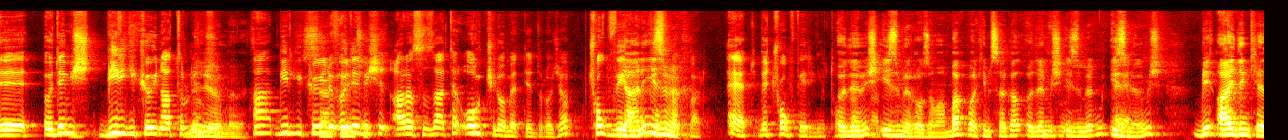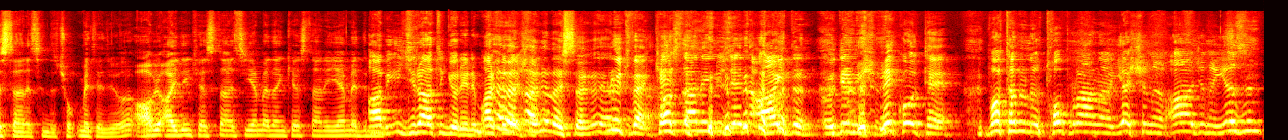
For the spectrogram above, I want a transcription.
Ee, Ödemiş Birgi köyünü hatırlıyor Hmm. Biliyorum, musun? evet. Ha Birgi köyü ile Ödemiş'in arası zaten 10 kilometredir hocam. Çok verimli Yani İzmir. topraklar. Evet ve çok verimli topraklar. Ödemiş İzmir o zaman. Bak bakayım sakal Ödemiş İzmir mi? İzmir'miş. Bir Aydın kestanesini de çok met ediyorlar. Abi Aydın kestanesi yemeden kestane yemedim. Abi icraatı görelim evet arkadaşlar. arkadaşlar. yani- Lütfen kestanenin üzerine aydın, ödemiş, rekolte, vatanını, toprağını, yaşını, ağacını yazın.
